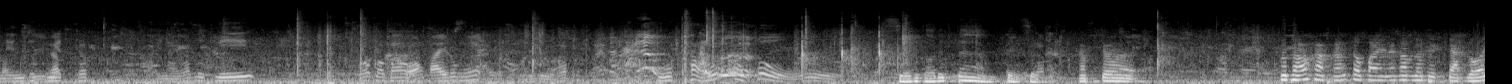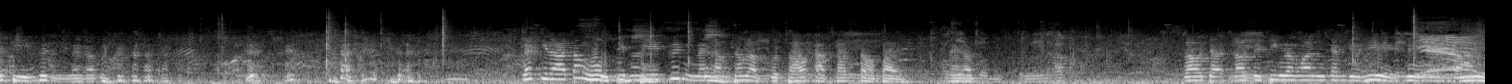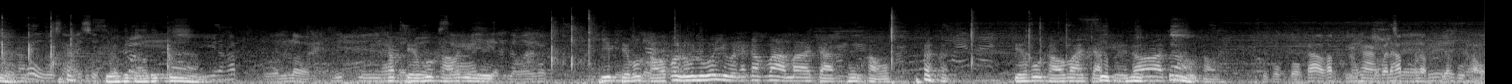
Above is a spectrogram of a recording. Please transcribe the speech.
เน้นทุกเม็ดครับไปไหนครับลูกนี้เคาะเบาของไปลูกนี้อยู่ครับภูเขาโอ้โหเสือภูเขาได้แต้มเป็นสองครับก็คุณเท้าขับครั้งต่อไปนะครับ เราจะจัดร้อยปีขึ้นนะครับ นักกีฬาต้อง 60 ปีขึ้นนะครับสำหรับกุดเท้าขับครั้งต่อไปเข้านะครับ ชมตรงนี้นะครับเราจะเราจะชิงรางวัลกันอยู่ที่หนึ่งหมื่นบาทนะครับ โอ้สายสุดเสือภูเขาได้แต้มดีนะครับโดนหลอกนิดนึงครับเสือภูเขานี่ เรียบร้อยครับทีมเสือภูเขาก็รู้ๆอยู่นะครับว่ามาจากภูเขา เสือภูเขามาจากเลยเนาะเสือภูเขา 16ต่อ9ครับทิ้งห่างไปแล้วครับสำหรับเสือภูเขา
